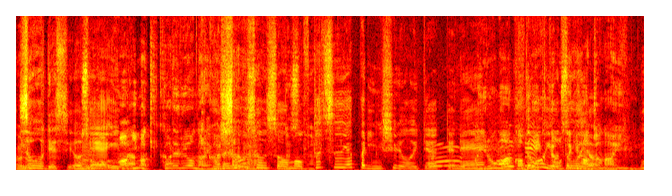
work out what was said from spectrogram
ぶの。そうですよね。今,、まあ、今聞かれるようになりましたね。そうそうそう、もう二つやっぱり二種類置いてあってね。色が赤っぽくてお赤飯じゃないんで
